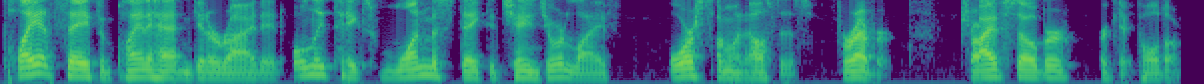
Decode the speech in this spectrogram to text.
Play it safe and plan ahead and get a ride. It only takes one mistake to change your life or someone else's forever. Drive sober or get pulled over.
